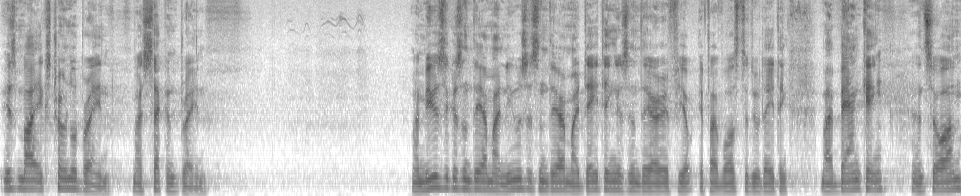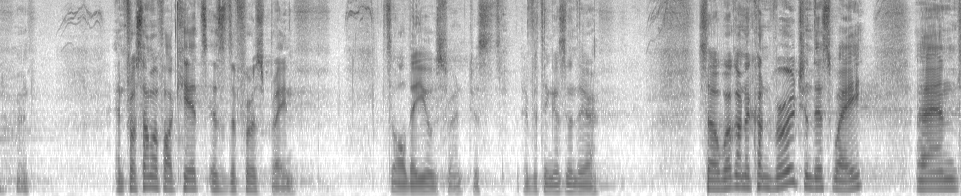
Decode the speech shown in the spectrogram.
is my external brain, my second brain. My music isn't there, my news isn't there, my dating isn't there if, you, if I was to do dating, my banking, and so on. And for some of our kids, it's the first brain. It's all they use, right? Just everything is in there. So we're going to converge in this way, and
